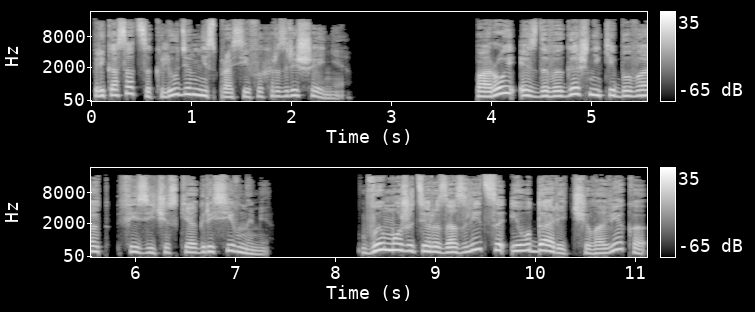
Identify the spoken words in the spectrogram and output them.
прикасаться к людям, не спросив их разрешения. Порой СДВГшники бывают физически агрессивными. Вы можете разозлиться и ударить человека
